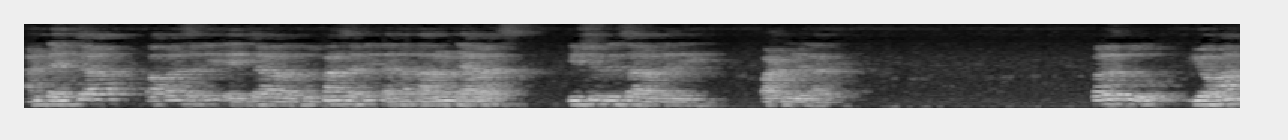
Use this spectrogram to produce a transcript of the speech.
आणि त्यांच्या पापांसाठी त्यांच्या दुःखांसाठी त्यांना तारण द्यावाच येशू ख्रिस्ताला त्यांनी पाठवलेला आहे. परंतु योहान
